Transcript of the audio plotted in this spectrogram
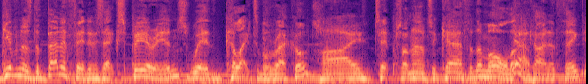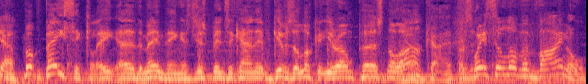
given us the benefit of his experience with collectible records. Hi. Tips on how to care for them, all that Yeah. kind of thing. Yeah. But basically, uh, the main thing has just been to kind of give us a look at your own personal archive. has it? Well, it's the love of vinyl.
